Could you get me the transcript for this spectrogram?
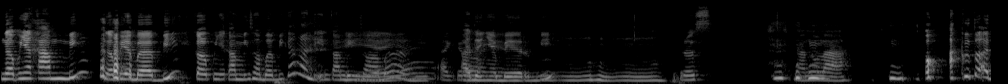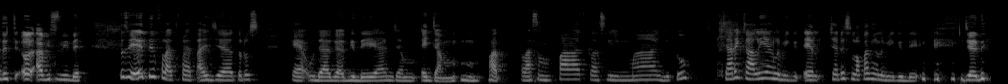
Nggak punya kambing, nggak punya babi. Kalau punya kambing sama babi kan mandiin kambing sama Iya, ya. babi. Adanya. Barbie. Mm-mm. terus anu lah oh aku tuh ada oh, abis ini deh. Terus ya itu flat flat aja. Terus kayak udah agak gedean jam eh jam 4 kelas 4 kelas 5 gitu. Cari kali yang lebih eh, cari selokan yang lebih gede. Jadi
